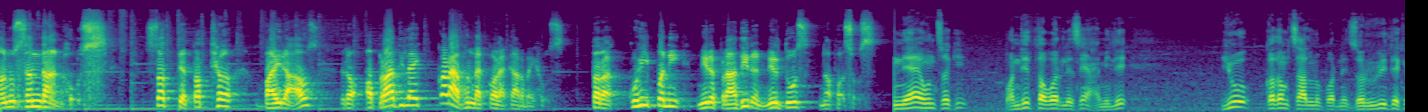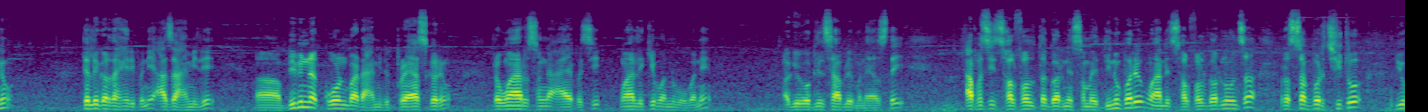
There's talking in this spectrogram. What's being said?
अनुसन्धान होस्। सत्य तथ्य बाहिर आओस् र अपराधीलाई कडाभन्दा कडा कारवाही होस्। तर कोही पनि निरपराधी र निर्दोष नफसोस्। न्याय हुन्छ कि? भन्ने तवरले चाहिँ हामीले यो कदम चाल्नुपर्ने जरुरी देख्यौँ। त्यसले गर्दाखेरि पनि आज हामीले विभिन्न कोणबाट हामीले प्रयास गऱ्यौँ र उहाँहरूसँग आएपछि उहाँले के भन्नुभयो भने अघि वकिल साहबले भने जस्तै आपसी छलफल त गर्ने समय दिनु पऱ्यो उहाँले छलफल गर्नुहुन्छ र सकभर छिटो यो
